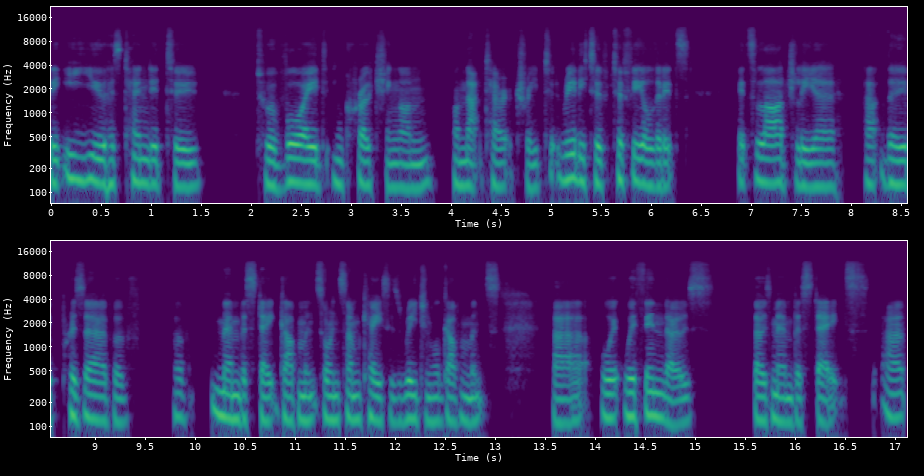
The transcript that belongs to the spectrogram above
the EU has tended to to avoid encroaching on on that territory to really to to feel that it's it's largely a, a the preserve of of member state governments or in some cases regional governments uh, within those those member states. Uh,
